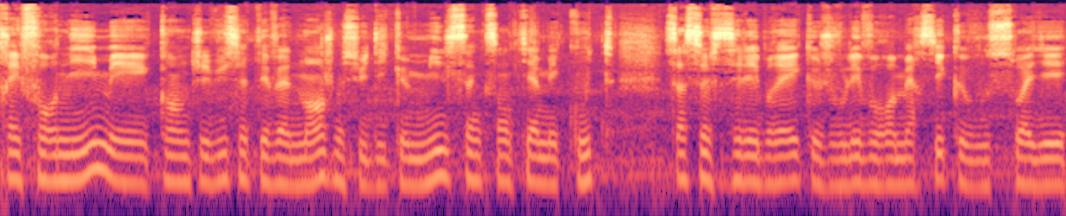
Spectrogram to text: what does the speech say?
très fourni, mais quand j'ai vu cet événement, je me suis dit que 1500e écoute, ça se célébrait, que je voulais vous remercier, que vous soyez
